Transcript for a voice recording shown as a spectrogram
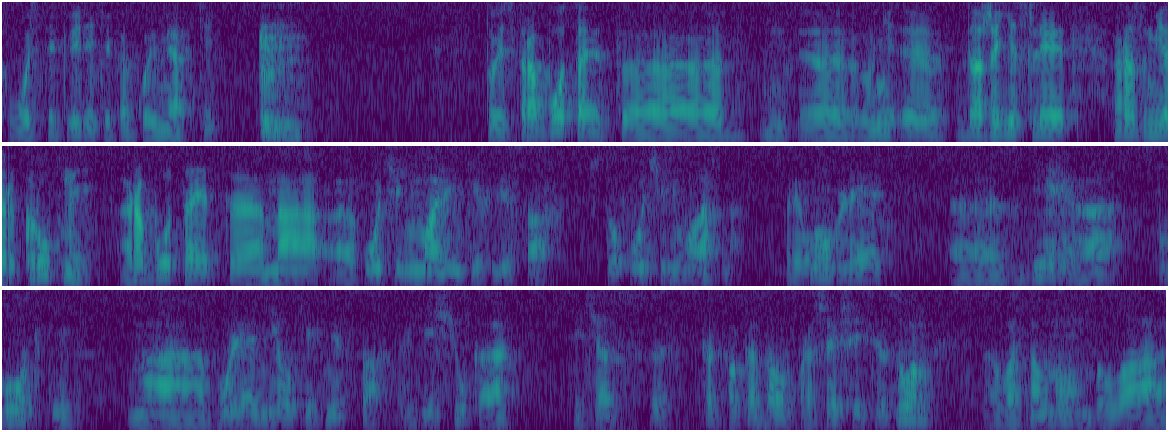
Хвостик, видите, какой мягкий. То есть работает, э, э, даже если размер крупный, работает э, на э, очень маленьких весах, что очень важно. При ловле э, с берега, с лодки на более мелких местах, где щука сейчас, как показал прошедший сезон, в основном была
